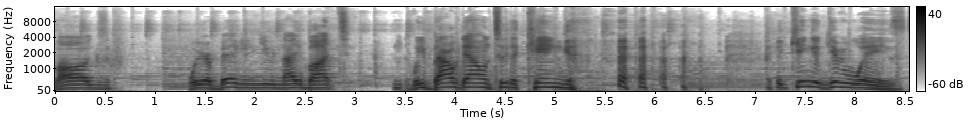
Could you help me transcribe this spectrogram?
Logs. We are begging you, Nightbot. We bow down to the king. the king of giveaways.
